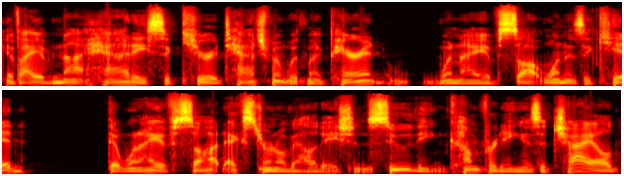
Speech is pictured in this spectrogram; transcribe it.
if I have not had a secure attachment with my parent when I have sought one as a kid, that when I have sought external validation, soothing, comforting as a child,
